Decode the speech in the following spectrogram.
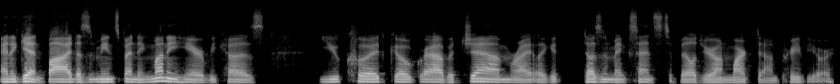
and again, buy doesn't mean spending money here because you could go grab a gem, right? Like it doesn't make sense to build your own markdown previewer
